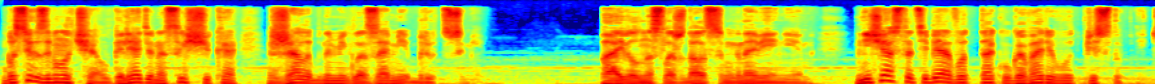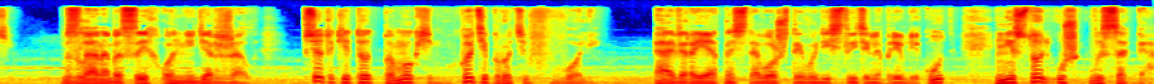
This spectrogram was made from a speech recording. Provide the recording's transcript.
Босых замолчал, глядя на сыщика жалобными глазами-блюдцами. Павел наслаждался мгновением. Нечасто тебя вот так уговаривают преступники. Зла на Босых он не держал. Все-таки тот помог ему, хоть и против воли а вероятность того, что его действительно привлекут, не столь уж высока.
